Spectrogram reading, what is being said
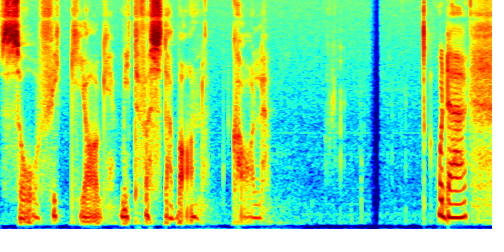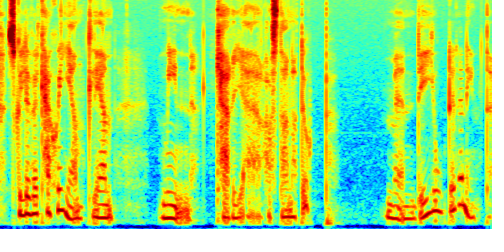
så fick jag mitt första barn, Karl. Och där skulle väl kanske egentligen min karriär ha stannat upp. Men det gjorde den inte.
